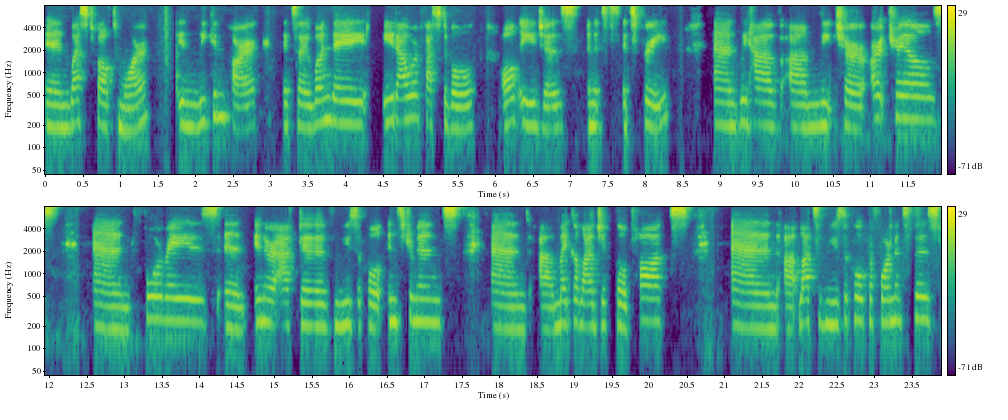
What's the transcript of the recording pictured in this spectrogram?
in West Baltimore in Leakin Park. It's a one day eight hour festival, all ages, and it's it's free. And we have um, nature art trails and forays and interactive musical instruments and uh, mycological talks and uh, lots of musical performances.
